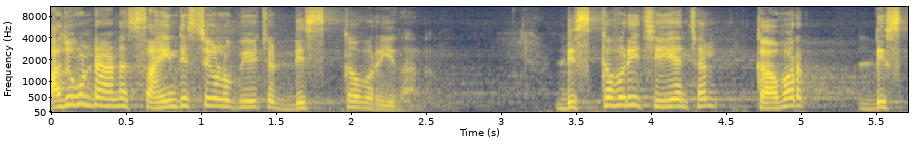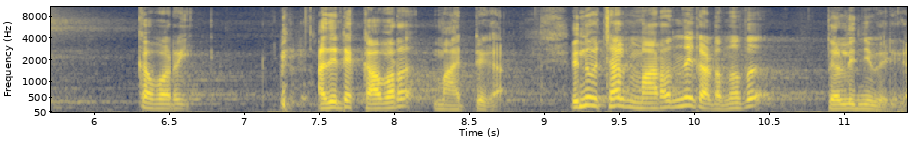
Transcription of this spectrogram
അതുകൊണ്ടാണ് സയന്റിസ്റ്റുകൾ ഉപയോഗിച്ച ഡിസ്കവറി എന്നാണ്. ഡിസ്കവറി ചെയ്യാൻ വെച്ചാൽ കവർ ഡിസ്കവറി അതിന്റെ കവർ മാറ്റുക. എന്ന് വെച്ചാൽ മറന്നു കടന്നത് തെളിഞ്ഞു വരിക.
